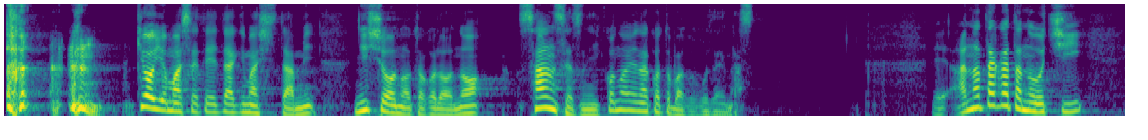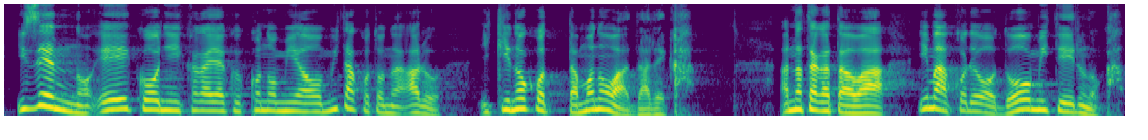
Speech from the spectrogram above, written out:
今日読ませていただきました2章のところの3節にこのような言葉がございます。あなた方のうち以前の栄光に輝くこの宮を見たことのある生き残った者は誰か。あなた方は今これをどう見ているのか。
